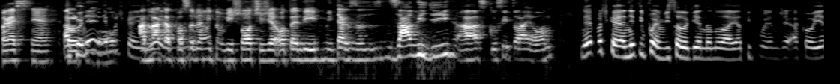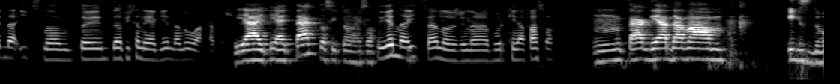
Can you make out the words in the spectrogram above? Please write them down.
Presne. Ako nie, nepočkaj. A dvakrát po sebe mi to vyšlo, čiže odtedy mi tak závidí a skúsi to aj on. Nie, počkaj, ja netypujem výsledok 1-0, ja typujem, že ako 1x, no to je napísané jak 1-0, chápeš? Ja, ja takto si to myslel. 1x, áno, že na Burkina Faso. Mm, tak ja dávam x2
